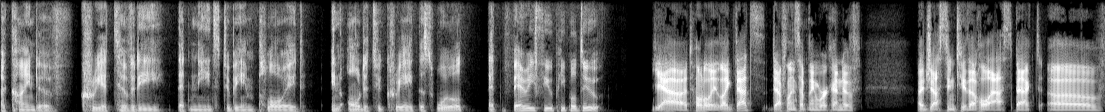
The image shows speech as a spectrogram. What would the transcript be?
a kind of creativity that needs to be employed in order to create this world that very few people do. Yeah, totally. Like that's definitely something we're kind of adjusting to the whole aspect of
